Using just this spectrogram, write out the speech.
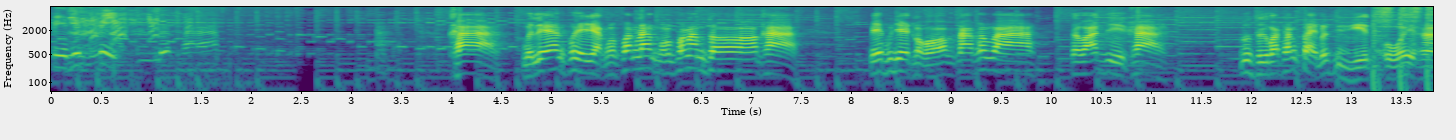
เป็ดเล่นเป็ด ค่ะ เหมือนแรงผู้ใหญ่อยากมาฟังร่างของฟังร่ำทอค่ะเมย์ผู้ใหญ่ก็ขอข้าวเข้ามาสวัสดีค่ะ รู้สึกว่าทั้งไต่มันสีเย็นโอ้ยห้า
